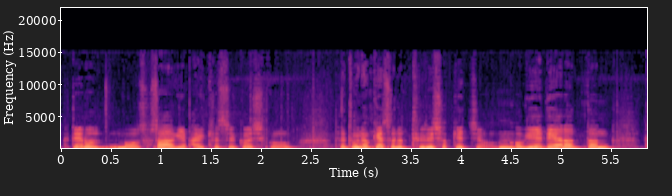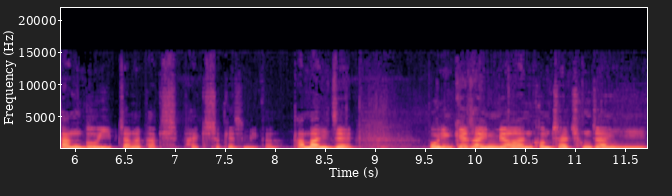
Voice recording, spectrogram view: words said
그대로 뭐 소상하게 밝혔을 것이고 대통령께서는 들으셨겠죠. 음. 거기에 대한 어떤 당부 입장을 밝히, 밝히셨겠습니까? 다만 이제 본인께서 임명한 검찰총장이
